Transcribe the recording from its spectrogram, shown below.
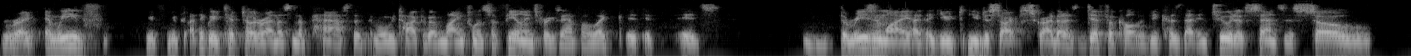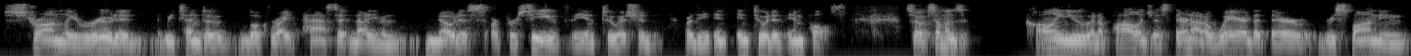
Right. And we've we've, we've, I think we've tiptoed around this in the past that when we talked about mindfulness of feelings, for example, like it, it, it's the reason why I think you, you describe that as difficult is because that intuitive sense is so strongly rooted that we tend to look right past it and not even notice or perceive the intuition or the in, intuitive impulse. So if someone's calling you an apologist, they're not aware that they're responding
